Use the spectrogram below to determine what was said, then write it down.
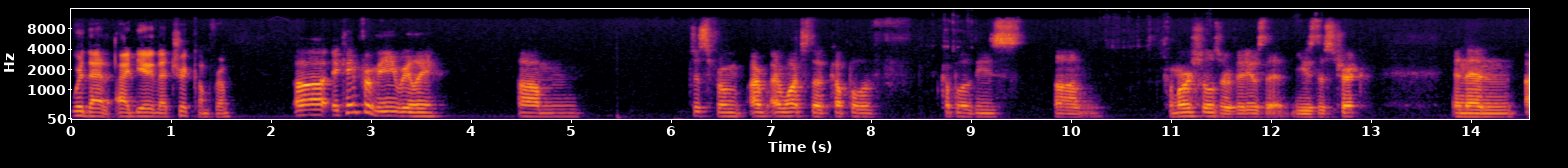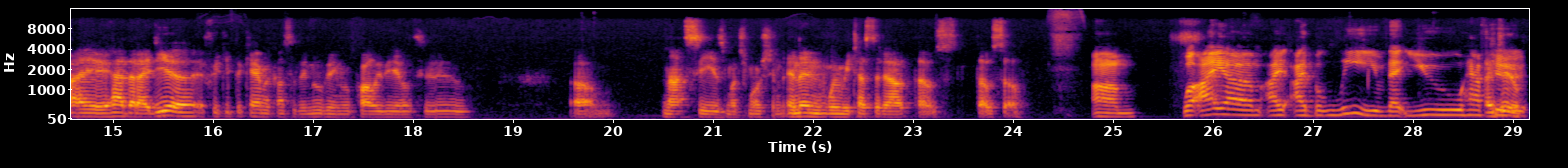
Where'd that idea, that trick, come from? Uh, it came from me really. Um, just from I, I watched a couple of couple of these um, commercials or videos that use this trick, and then I had that idea. If we keep the camera constantly moving, we'll probably be able to um, not see as much motion. And then when we tested out, that was that was so. Um, well, I um, I, I believe that you have I to do.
